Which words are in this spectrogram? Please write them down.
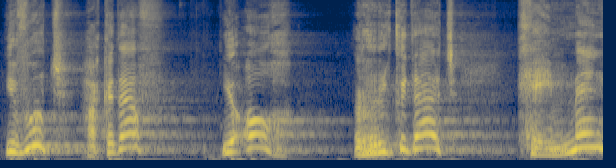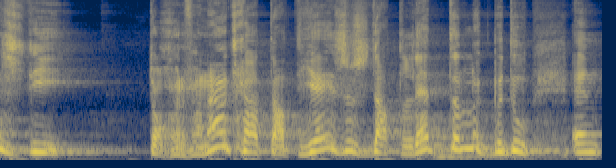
Je voet, hak het af. Je oog, ruk het uit. Geen mens die toch ervan uitgaat dat Jezus dat letterlijk bedoelt. En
